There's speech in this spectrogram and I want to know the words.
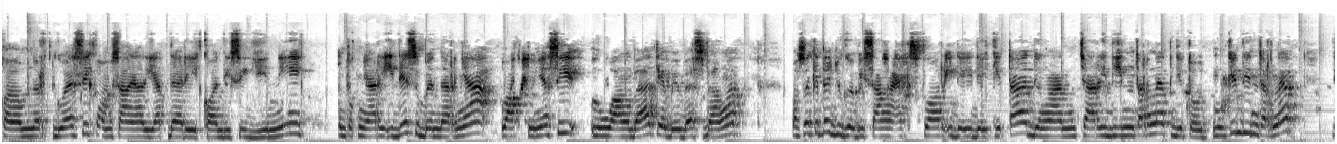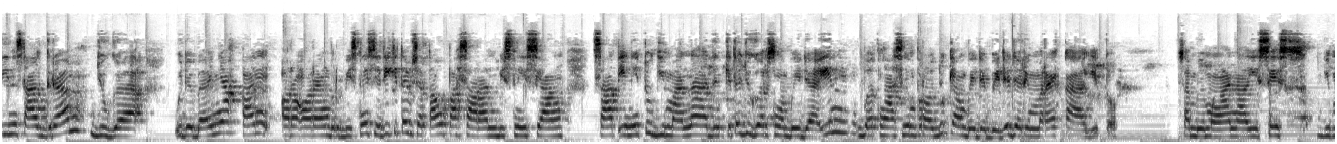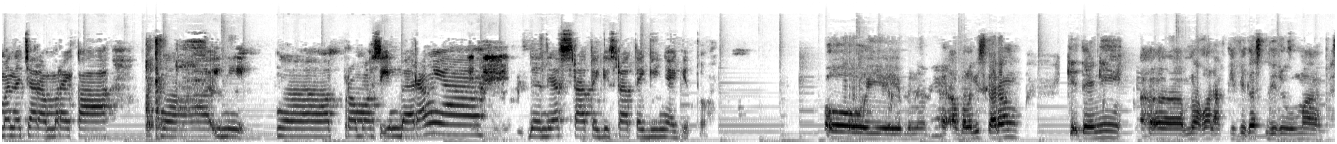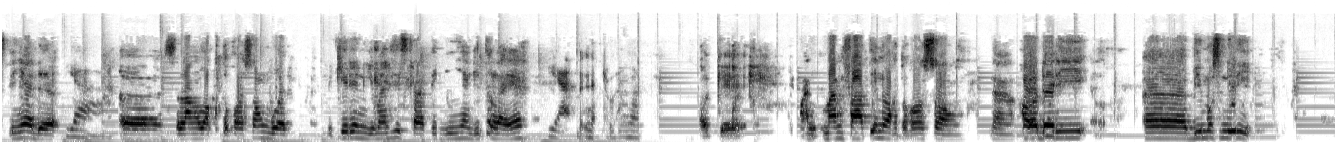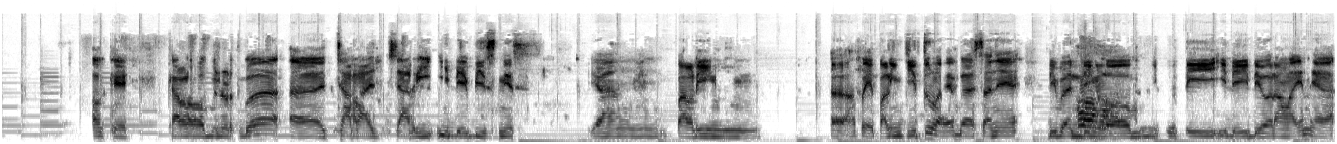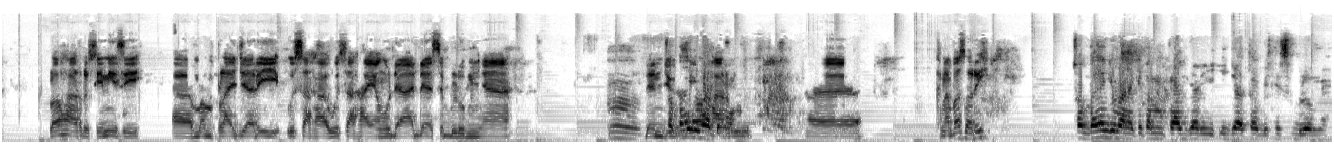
Kalau menurut gue sih, kalau misalnya lihat dari kondisi gini, untuk nyari ide sebenarnya waktunya sih luang banget ya, bebas banget. Maksudnya kita juga bisa nge-explore ide-ide kita dengan cari di internet gitu. Mungkin di internet, di Instagram juga udah banyak kan orang-orang yang berbisnis, jadi kita bisa tahu pasaran bisnis yang saat ini tuh gimana, dan kita juga harus ngebedain buat ngasilin produk yang beda-beda dari mereka gitu. Sambil menganalisis gimana cara mereka nge ini ngepromosiin barangnya dan lihat strategi-strateginya gitu. Oh iya, iya benar. Apalagi sekarang kita ini uh, melakukan aktivitas di rumah, pastinya ada ya. uh, selang waktu kosong buat pikirin gimana sih strateginya gitu lah ya. Iya benar banget. Oke, Man manfaatin waktu kosong. Nah kalau dari uh, Bimo sendiri, Oke, kalau menurut gue uh, cara cari ide bisnis yang paling uh, apa ya paling jitu lah ya bahasanya ya. Dibanding oh. lo mengikuti ide-ide orang lain ya lo harus ini sih uh, mempelajari usaha-usaha yang udah ada sebelumnya. Hmm. dan juga harus uh, kenapa sorry? Contohnya gimana kita mempelajari ide atau bisnis sebelumnya?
